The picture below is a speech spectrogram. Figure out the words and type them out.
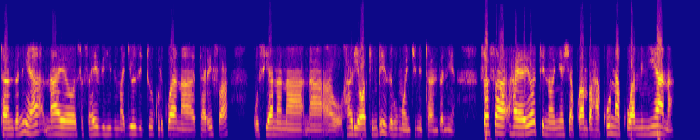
Tanzania nayo sasa hivi hivi majuzi tu kulikuwa na taarifa kuhusiana na na hali ya wakimbizi humo nchini Tanzania. Sasa haya yote inaonyesha kwamba hakuna kuaminiana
